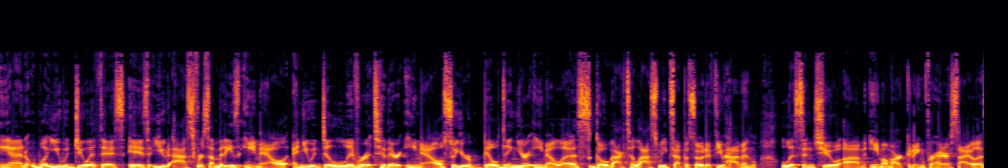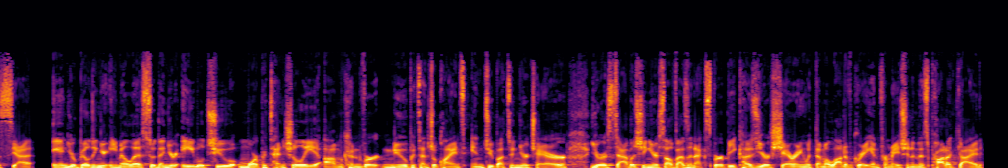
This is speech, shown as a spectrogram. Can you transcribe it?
And what you would do with this is you'd ask for somebody's email and you would deliver it to their email. So you're building your email list. Go back to last week's episode if you haven't listened to um, email marketing for hairstylists yet and you're building your email list so then you're able to more potentially um, convert new potential clients into butts in your chair. You're establishing yourself as an expert because you're sharing with them a lot of great information in this product guide.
